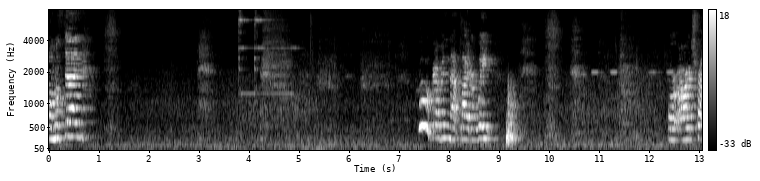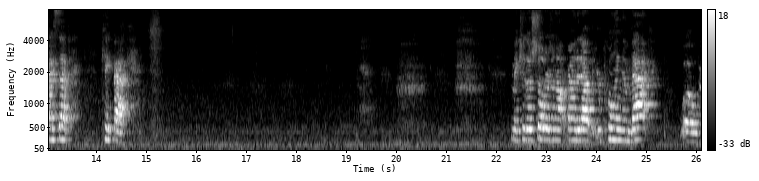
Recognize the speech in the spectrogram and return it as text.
Almost done. Whew, grabbing that lighter weight for our tricep kickback. Make sure those shoulders are not rounded out, but you're pulling them back. Whoa.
